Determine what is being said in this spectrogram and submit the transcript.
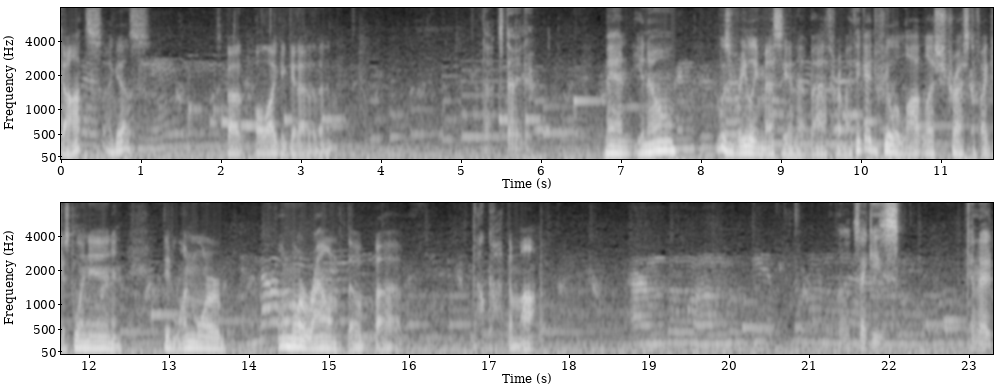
dots, I guess? That's about all I could get out of that. Doc's Diner. Man, you know, it was really messy in that bathroom. I think I'd feel a lot less stressed if I just went in and did one more, one more round with the, uh, oh god, the mop. Well, looks like he's kind of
